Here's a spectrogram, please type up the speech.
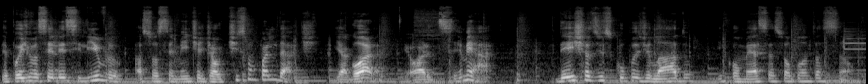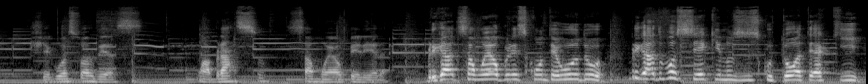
Depois de você ler esse livro, a sua semente é de altíssima qualidade. E agora é hora de semear. Deixe as desculpas de lado e comece a sua plantação. Chegou a sua vez. Um abraço, Samuel Pereira. Obrigado, Samuel, por esse conteúdo. Obrigado você que nos escutou até aqui.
